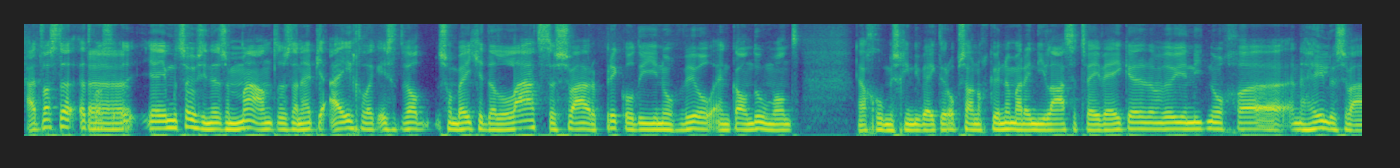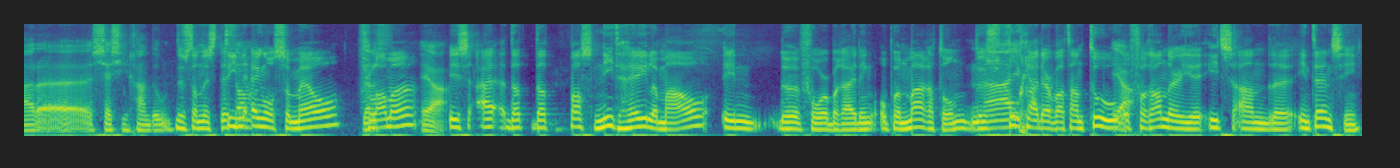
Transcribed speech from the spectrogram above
Ja, het was de, het was, Eh, eh, ja, je moet zo zien, dat is een maand. Dus dan heb je eigenlijk, is het wel zo'n beetje de laatste zware prikkel die je nog wil en kan doen. Want ja, goed, misschien die week erop zou nog kunnen. Maar in die laatste twee weken, dan wil je niet nog eh, een hele zware eh, sessie gaan doen. Dus dan is Dus 10 dan- Engelse mijl, vlammen, Ja. is, eh, dat, dat past niet helemaal in de voorbereiding op een marathon. Dus Nou, voeg jij kan- daar wat aan toe Ja. of verander je iets aan de intentie?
